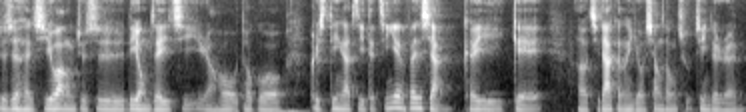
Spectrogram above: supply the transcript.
就是很希望就是利用这一集，然后透过 Christine 她自己的经验分享，可以给。呃，其他可能有相同处境的人，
